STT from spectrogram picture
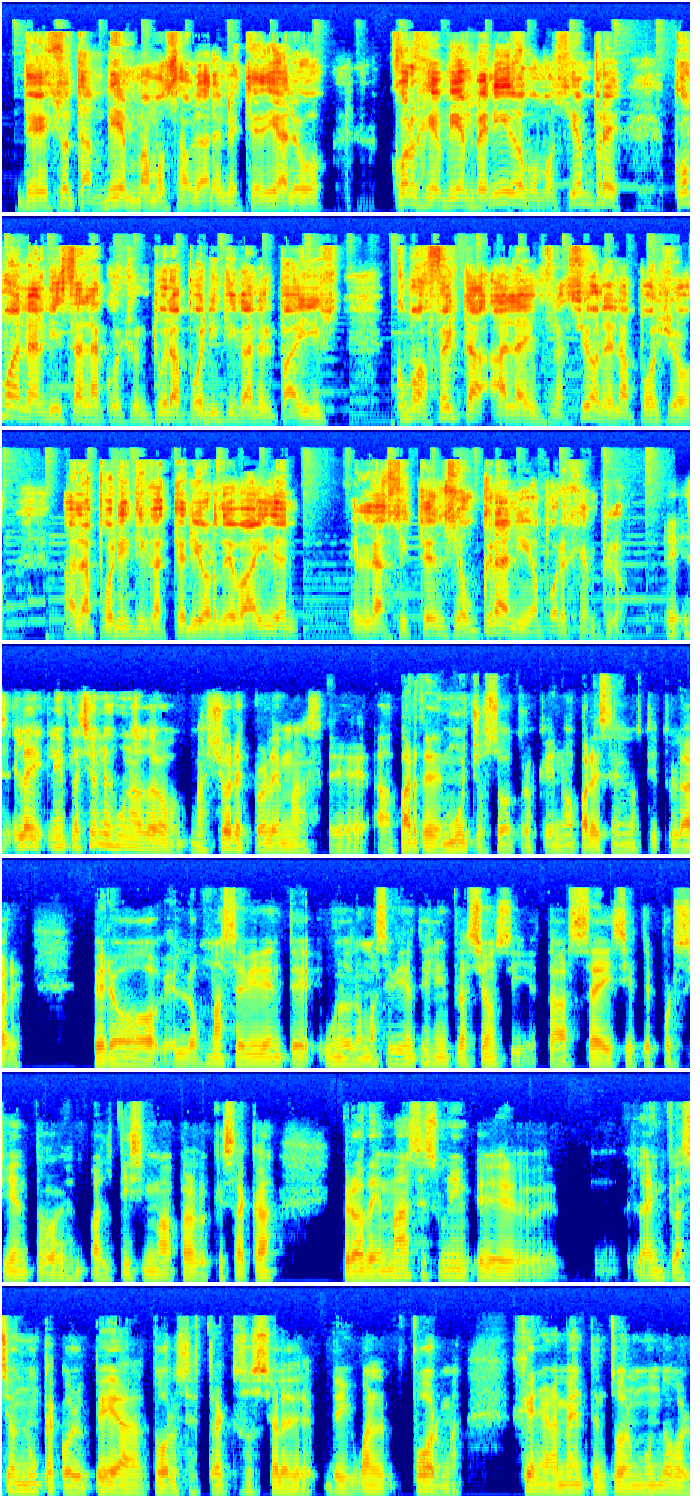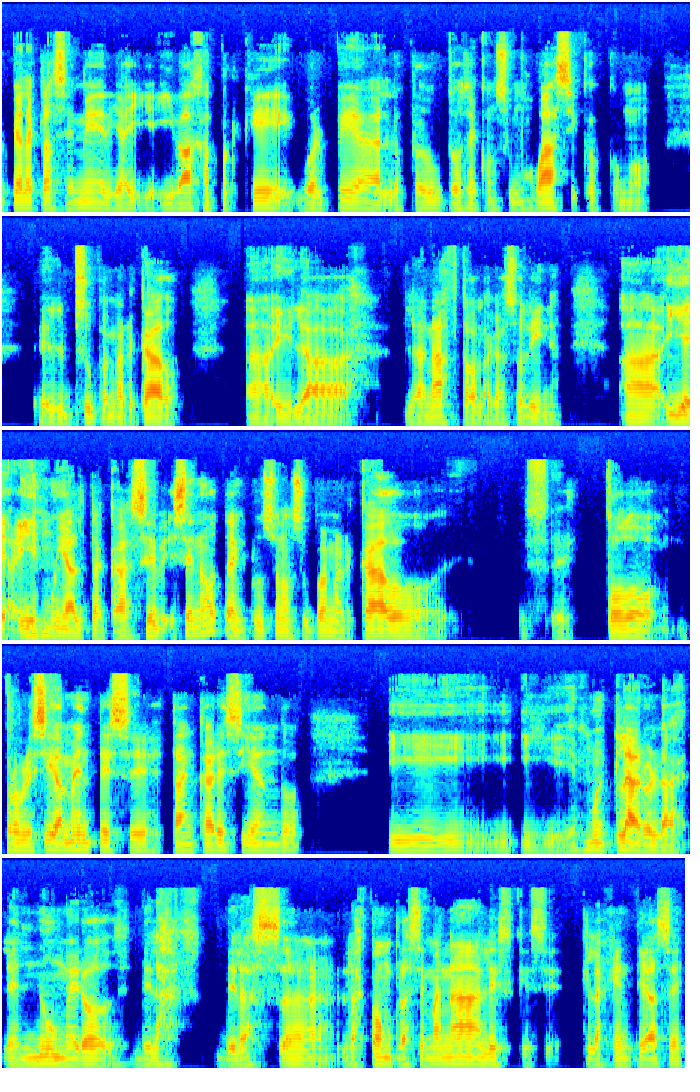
De eso también vamos a hablar en este diálogo. Jorge, bienvenido como siempre. ¿Cómo analizas la coyuntura política en el país? ¿Cómo afecta a la inflación el apoyo a la política exterior de Biden en la asistencia a Ucrania, por ejemplo? La, inflación es uno de los mayores problemas, eh, aparte de muchos otros que no aparecen en los titulares. Pero los más evidentes, uno de los más evidentes es la inflación, sí, está a 6, 7%, es altísima para lo que es acá, pero además es una, eh, la inflación nunca golpea a todos los extractos sociales de, igual forma. Generalmente en todo el mundo golpea a la clase media y, baja porque golpea los productos de consumo básicos como el supermercado ah, y la, la, nafta o la gasolina. Ah, y ahí es muy alta acá. Se, se, nota incluso en los supermercados, todo progresivamente se está encareciendo y, es muy claro el número de, las, de las, ah, las compras semanales que, que, la gente hace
